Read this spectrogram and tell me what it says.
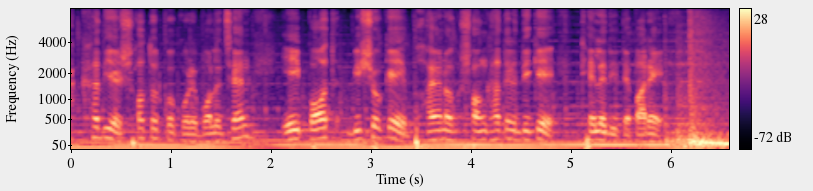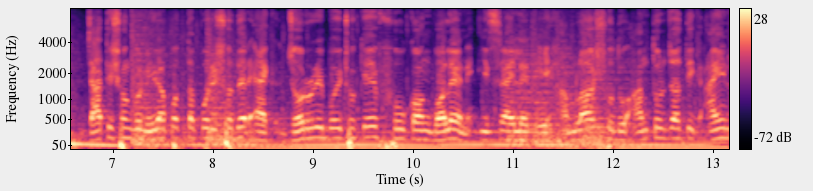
আখ্যা দিয়ে সতর্ক করে বলেছেন, এই পথ বিশ্বকে ভয়ানক সংঘাতের দিকে ঠেলে দিতে পারে। জাতিসংঘ নিরাপত্তা পরিষদের এক জরুরি বৈঠকে ফুকং বলেন, ইসরায়েলের এই হামলা শুধু আন্তর্জাতিক আইন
